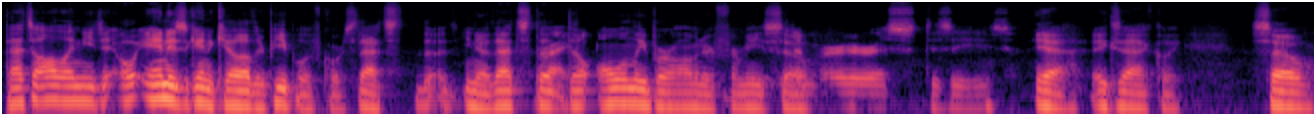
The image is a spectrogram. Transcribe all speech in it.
That's all I need to. Oh, and is it going to kill other people? Of course, that's the you know that's the Right. the only barometer for me. So murderous disease. yeah, exactly. So,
